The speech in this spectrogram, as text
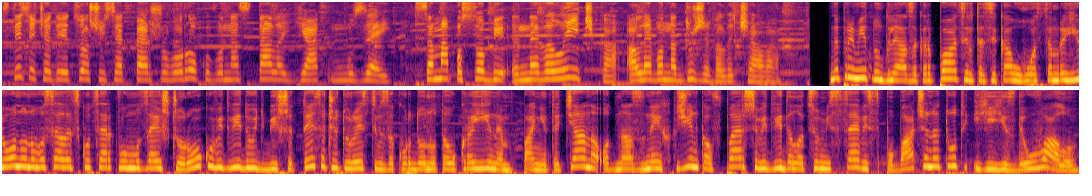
З 1961 року вона стала як музей. Сама по собі невеличка, але вона дуже величава. Непримітну для закарпатців та цікаву гостям регіону Новоселицьку церкву музей щороку відвідують більше тисячі туристів за кордону та України. Пані Тетяна одна з них. Жінка вперше відвідала цю місцевість. Побачене тут і її здивувало.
